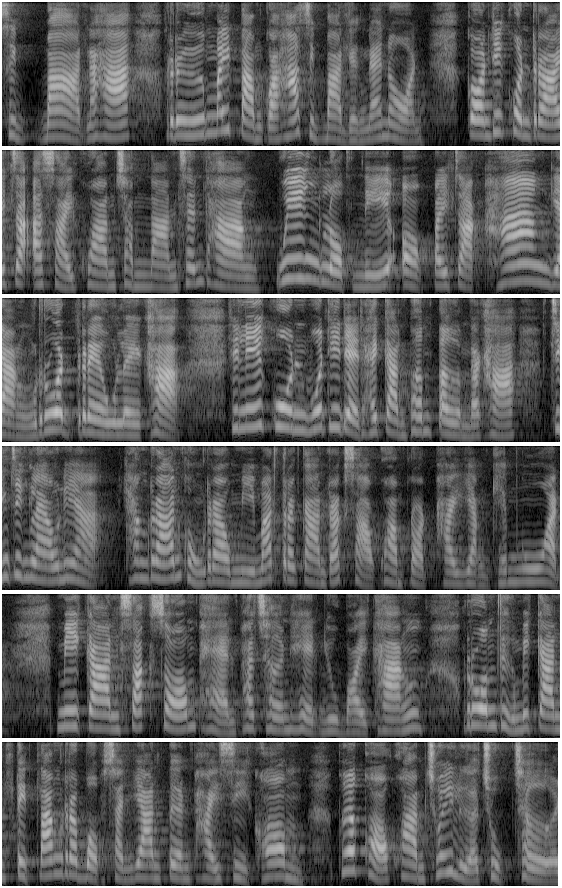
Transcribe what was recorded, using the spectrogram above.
60 บาทนะคะ หรือไม่ต่ำกว่า 50 บาทอย่างแน่นอน ก่อนที่คนร้ายจะอาศัยความชำนาญเส้นทาง วิ่งหลบหนีออกไปจากห้างอย่างรวดเร็วเลยค่ะ ทีนี้คุณวุฒิเดชให้การเพิ่มเติมนะคะ จริง ๆ แล้วเนี่ยทางร้านของเรามีมาตรการรักษาความปลอดภัยอย่างเข้มงวด มีการซักซ้อมแผนเผชิญเหตุอยู่บ่อยครั้ง รวมถึงมีการติดตั้งระบบสัญญาณเตือนภัย4คอม เพื่อขอความช่วยเหลือฉุกเฉิน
